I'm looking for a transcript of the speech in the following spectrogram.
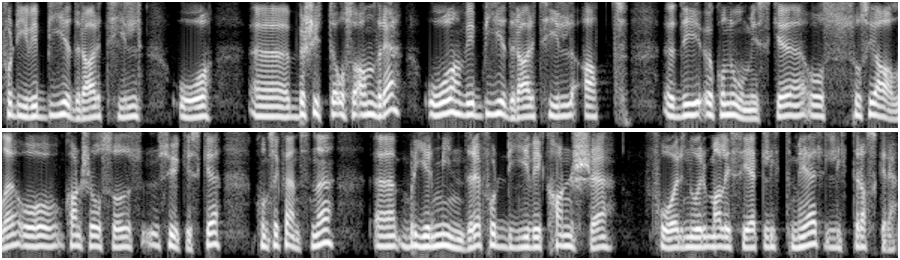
fordi vi bidrar til å eh, beskytte også andre, og vi bidrar til at eh, de økonomiske og sosiale, og kanskje også psykiske, konsekvensene eh, blir mindre fordi vi kanskje får normalisert litt mer, litt raskere.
